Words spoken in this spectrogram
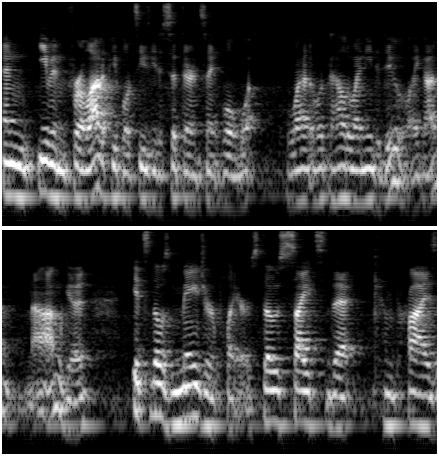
and even for a lot of people it's easy to sit there and say well what what what the hell do i need to do like i'm nah i'm good it's those major players those sites that comprise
